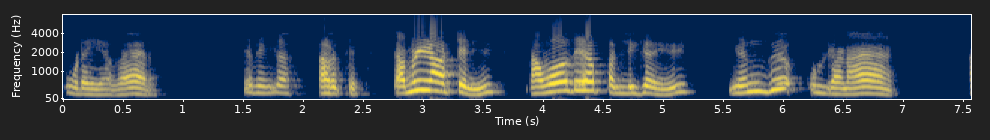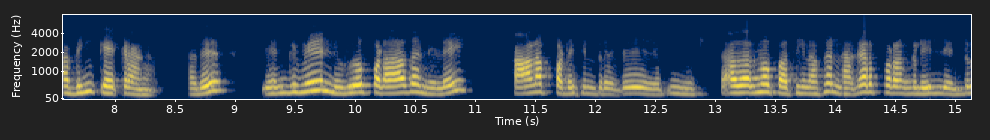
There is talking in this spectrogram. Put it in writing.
உடையவர். சரிங்களா? அடுத்து தமிழ்நாட்டில் நவோதய பள்ளிகள் எங்கு உள்ளன? அப்படின்னு கேட்குறாங்க அது எங்குமே நிறுவப்படாத நிலை காணப்படுகின்றது. சாதாரணமாக பார்த்தீங்கன்னாக்கா நகர்ப்புறங்களில் என்று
